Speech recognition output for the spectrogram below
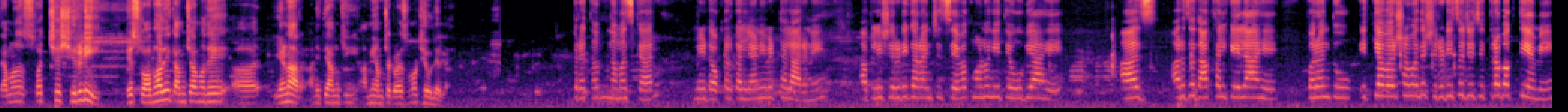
त्यामुळं स्वच्छ शिर्डी हे स्वाभाविक आमच्यामध्ये येणार आणि ते आमची आम्ही आमच्या डोळ्यासमोर ठेवलेलं आहे. प्रथम नमस्कार. मी डॉक्टर कल्याणी विठ्ठल आरणे आपली शिर्डीकरांची सेवक म्हणून इथे उभी आहे. आज अर्ज दाखल केला आहे. परंतु इतक्या वर्षामध्ये शिर्डीचं जे चित्र बघतीये मी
